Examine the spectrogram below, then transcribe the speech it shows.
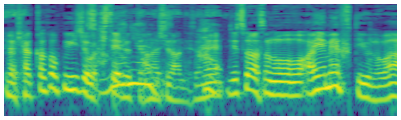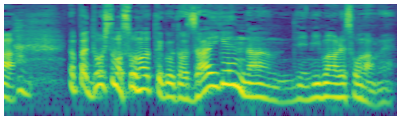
100か国以上が来てるって話なんですよね。はい、実はその IMF っていうのは、はい、やっぱりどうしてもそうなってくると財源難に見舞われそうなのね。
